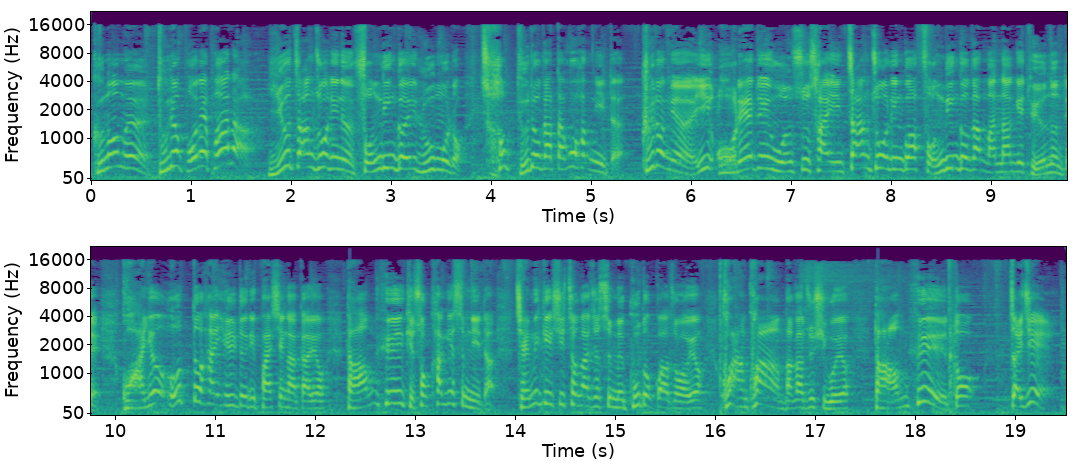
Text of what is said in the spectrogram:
그 놈을 들여보내봐라. 이어 짱조리는 펑링거의 룸으로 척 들어갔다고 합니다. 그러면 이 오래된 원수 사이인 짱조린과 펑링거가 만나게 되었는데 과연 어떠한 일들이 발생할까요? 다음 회에 계속하겠습니다. 재밌게 시청하셨으면 구독과 좋아요 쾅쾅 박아주시고요. 다음 회에 또再见。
